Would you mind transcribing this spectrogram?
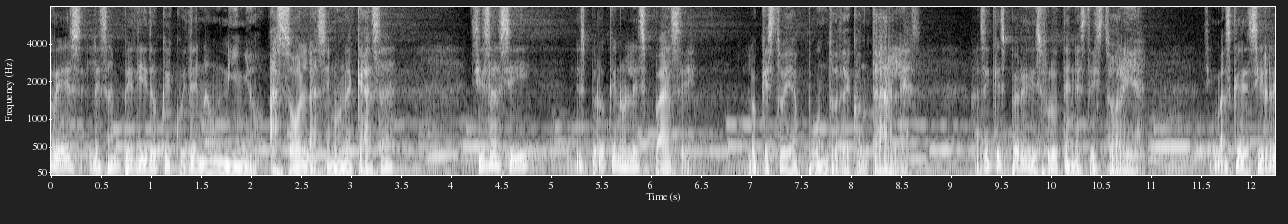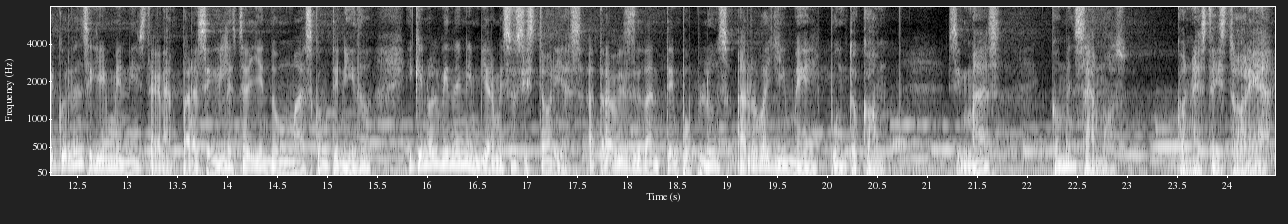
vez les han pedido que cuiden a un niño a solas en una casa? Si es así, espero que no les pase lo que estoy a punto de contarles. Así que espero y disfruten esta historia. Sin más que decir, recuerden seguirme en Instagram para seguirles trayendo más contenido y que no olviden enviarme sus historias a través de dantempoplus.gmail.com. Sin más, comenzamos con esta historia.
